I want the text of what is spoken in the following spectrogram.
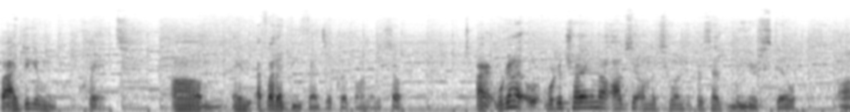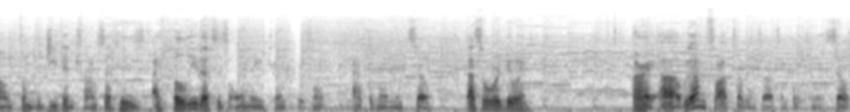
But I do give him crit. Um, and I've got a defensive clip on him, so all right, we're gonna we're gonna try him out obviously on the 200% leader skill um, from Vegeta and Trunks. That's his, I believe that's his only 200% at the moment. So that's what we're doing. All right, uh, we got him slot seven, so that's unfortunate. So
